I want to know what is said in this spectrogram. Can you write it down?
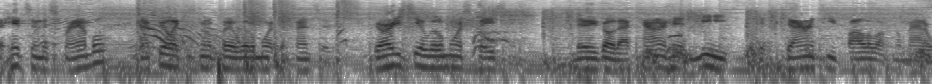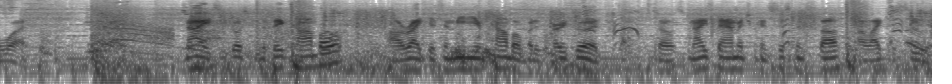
the hits in the scramble, and I feel like he's going to play a little more defensive. You already see a little more spacing. There you go. That counter hit knee is a guaranteed follow up no matter what. Nice. He goes for the big combo. All right, it's a medium combo, but it's very good. So it's nice damage, consistent stuff. I like to see it.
